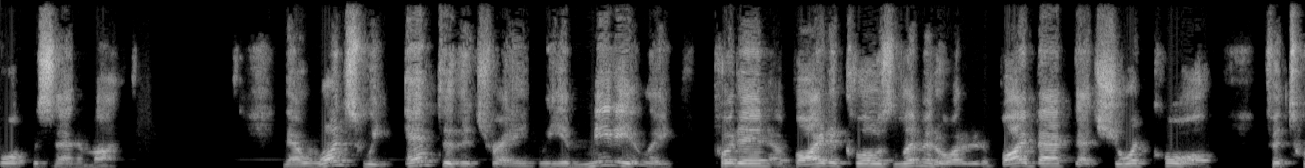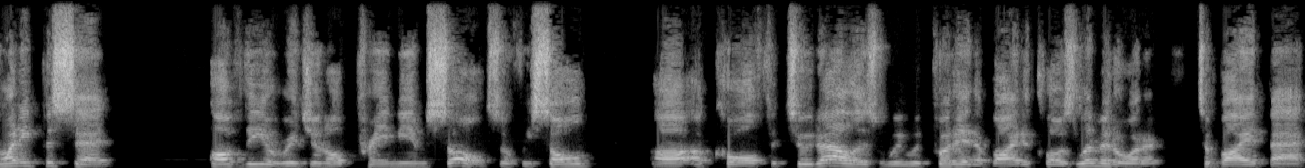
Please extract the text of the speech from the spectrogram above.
4% a month. Now, once we enter the trade, we immediately put in a buy to close limit order to buy back that short call for 20% of the original premium sold. So if we sold uh, a call for $2, we would put in a buy to close limit order to buy it back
